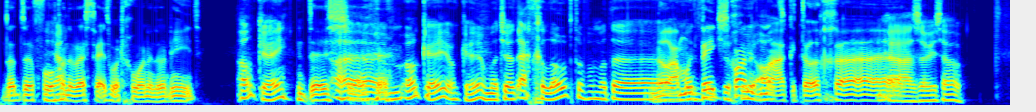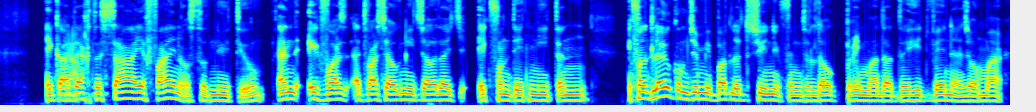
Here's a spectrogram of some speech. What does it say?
dat de volgende wedstrijd wordt gewonnen door de Heat. Oké. Dus eh, Ehm, Oké, oké. Omdat je het echt gelooft? Of omdat... eh nou, hij moet een beetje spannend maken, toch? Eh, Ja, sowieso. Ik had Ja. echt een saaie finals tot nu toe. En ik was, het was ook niet zo dat je... Ik vond dit niet een... Ik vond het leuk om Jimmy Butler te zien. Ik vind het ook prima dat de Heat winnen en zo. Maar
